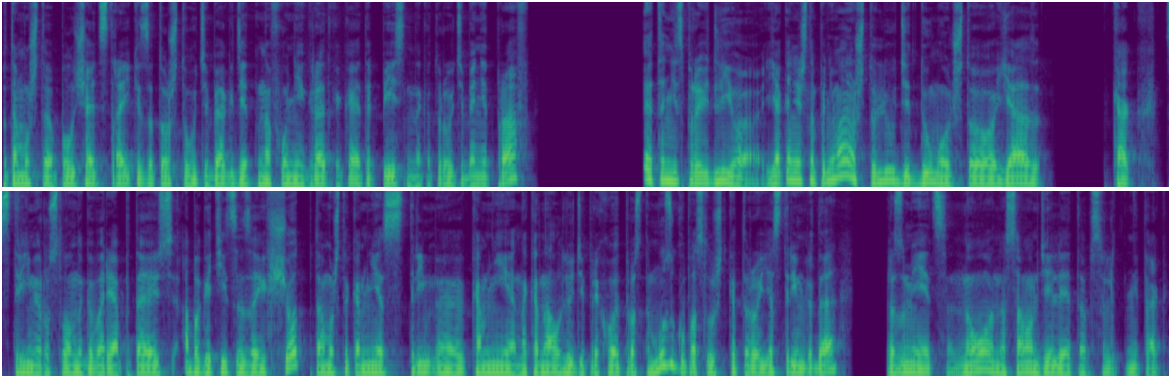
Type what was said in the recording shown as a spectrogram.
Потому что получать страйки за то, что у тебя где-то на фоне играет какая-то песня, на которую у тебя нет прав, это несправедливо. Я, конечно, понимаю, что люди думают, что я как стример, условно говоря, пытаюсь обогатиться за их счет, потому что ко мне, стрим, э, ко мне на канал люди приходят просто музыку послушать, которую я стримлю, да? Разумеется. Но на самом деле это абсолютно не так.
